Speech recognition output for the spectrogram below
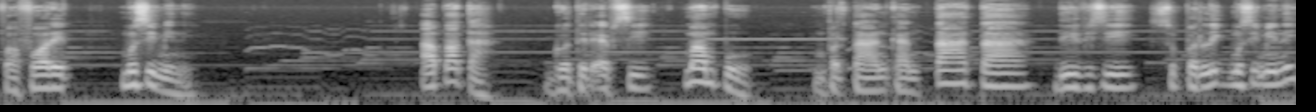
favorit musim ini. Apakah Gotir FC mampu mempertahankan tata divisi Super League musim ini?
